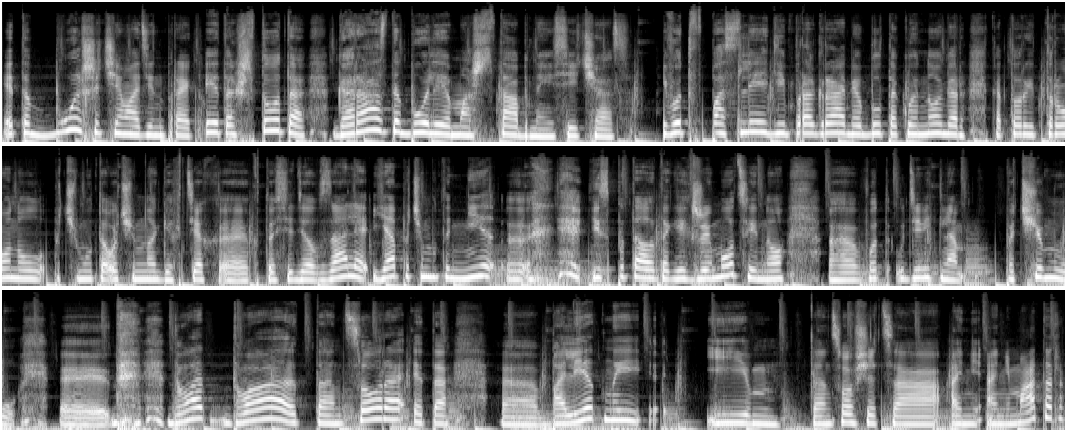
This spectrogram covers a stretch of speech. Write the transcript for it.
Это больше, чем один проект. Это что-то гораздо более масштабное сейчас. И вот в последней программе был такой номер, который тронул почему-то очень многих тех, э, кто сидел в зале. Я почему-то не э, испытала таких же эмоций, но э, вот удивительно, почему. Э, два, два танцора, это э, балетный и танцовщица ани- аниматор,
